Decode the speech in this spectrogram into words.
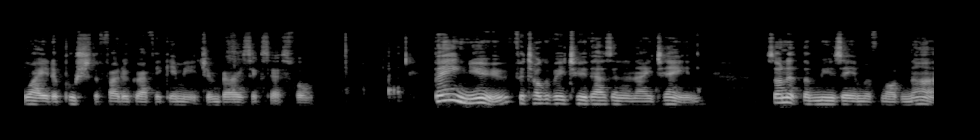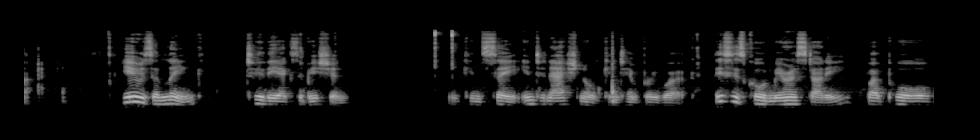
way to push the photographic image and very successful. Being New, Photography 2018, is on at the Museum of Modern Art. Here is a link to the exhibition. You can see international contemporary work. This is called Mirror Study by Paul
